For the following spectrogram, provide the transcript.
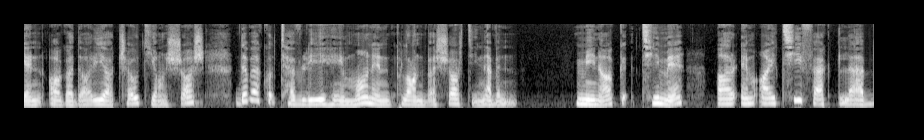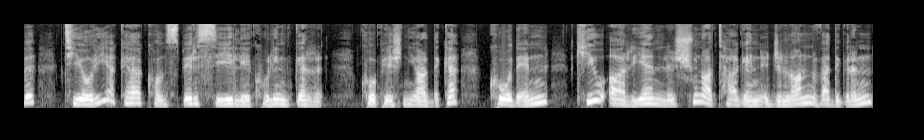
ین آگاداریا چوت یان شاش دبکو تولیه مانن پلان و شارتی نبن. میناک تیم RMIT فکت لب تیوریا که کنسپیرسی لیکولین گر کو پیشنیار دکه کودن کیو آرین لشونا تاگن جلان و دگرن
